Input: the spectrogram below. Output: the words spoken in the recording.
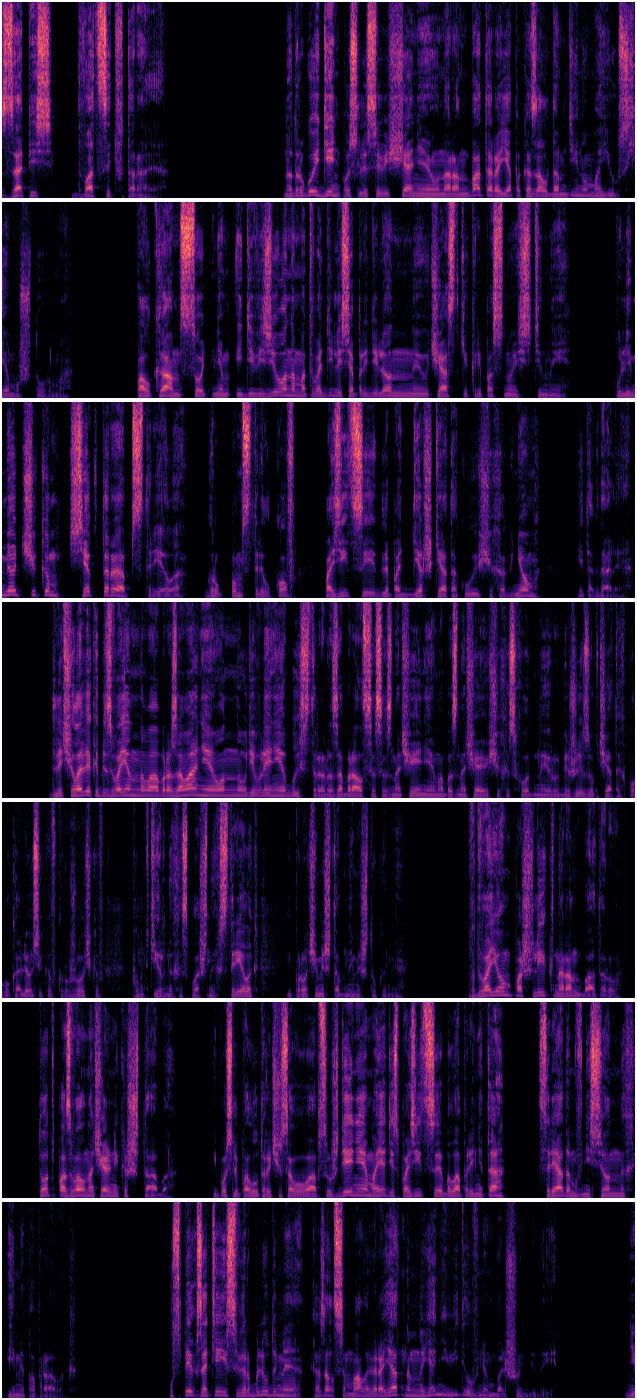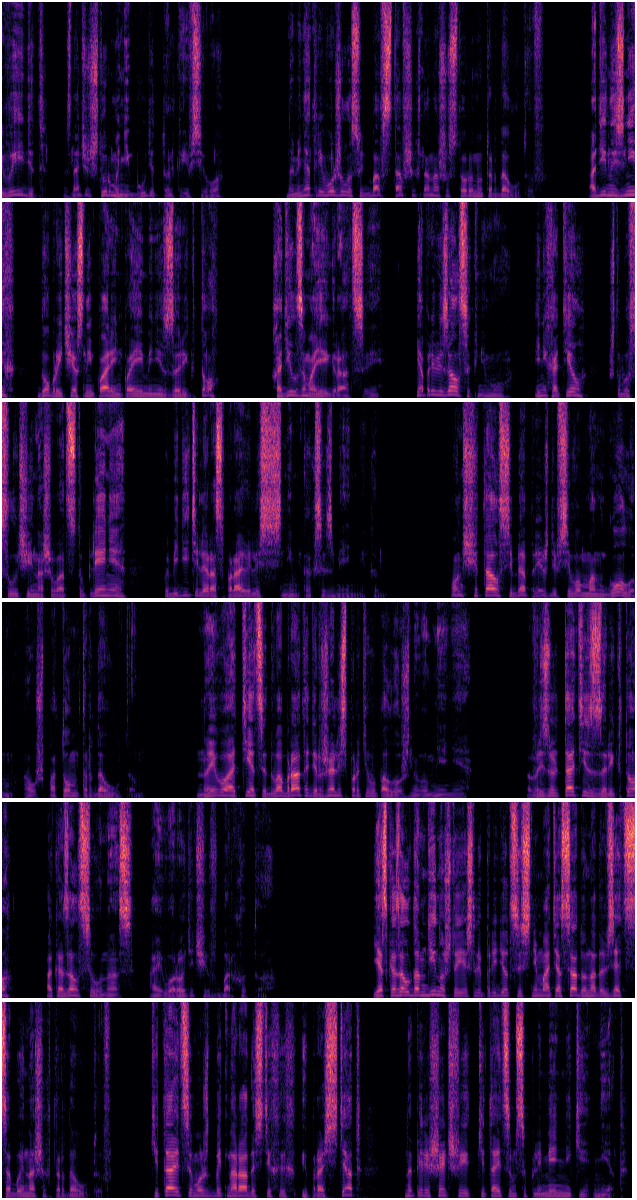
Запись двадцать вторая. На другой день после совещания у Наранбатора я показал Дамдину мою схему штурма. Полкам, сотням и дивизионам отводились определенные участки крепостной стены. Пулеметчикам — секторы обстрела, группам стрелков — позиции для поддержки атакующих огнем и так далее. Для человека без военного образования он, на удивление, быстро разобрался со значением обозначающих исходные рубежи зубчатых полуколесиков, кружочков, пунктирных и сплошных стрелок и прочими штабными штуками. Вдвоем пошли к Наранбатору. Тот позвал начальника штаба, и после полуторачасового обсуждения моя диспозиция была принята с рядом внесенных ими поправок. Успех затеи с верблюдами казался маловероятным, но я не видел в нем большой беды. Не выйдет, значит, штурма не будет только и всего. Но меня тревожила судьба вставших на нашу сторону тардаутов. Один из них, добрый честный парень по имени Зарикто, ходил за моей грацией. Я привязался к нему и не хотел, чтобы в случае нашего отступления победители расправились с ним как с изменником. Он считал себя прежде всего монголом, а уж потом тардаутом. Но его отец и два брата держались противоположного мнения. В результате Зарикто оказался у нас, а его родичи в Бархото. Я сказал Дамдину, что если придется снимать осаду, надо взять с собой наших тардаутов. Китайцы, может быть, на радостях их и простят, но перешедшие к китайцам соплеменники нет.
